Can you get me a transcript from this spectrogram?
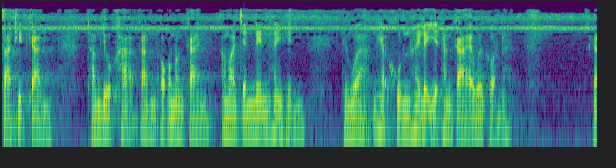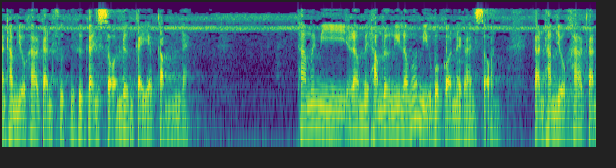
สาธิตการทำโยคะการออกกำลังกายเอามาจะเน้นให้เห็น ถึงว่าเนี่ยคุณให้ละเอียดทางกายเอาไว้ก่อนนะ การทำโยคะการฝึกก็คือการสอนเรื่องกายกรรมนั่นแหละถ้าไม่มีเราไม่ทำเรื่องนี้ เราไม่มีอุปกรณ์ในการสอน การทำโยคะการ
